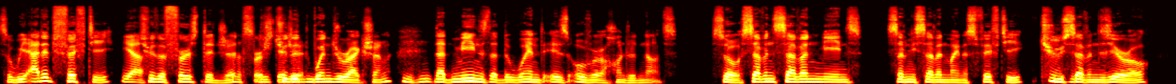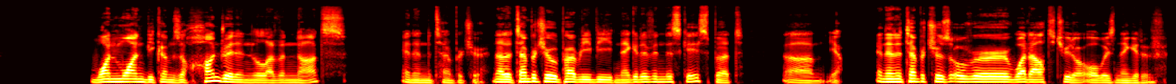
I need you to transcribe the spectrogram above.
So we added 50 Yeah. to the first digit, first to digit. the wind direction. Mhm. That means that the wind is over 100 knots. So 77 means 77 minus 50, Mm-hmm. 270. 1 1 becomes 111 knots, and then the temperature. Now, the temperature would probably be negative in this case, but um, yeah. And then the temperatures over what altitude are always negative?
